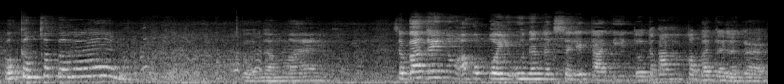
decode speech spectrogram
Huwag kang kabahan. Ikaw naman. Sa bagay nung ako po ay unang nagsalita dito, nakakakaba talaga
